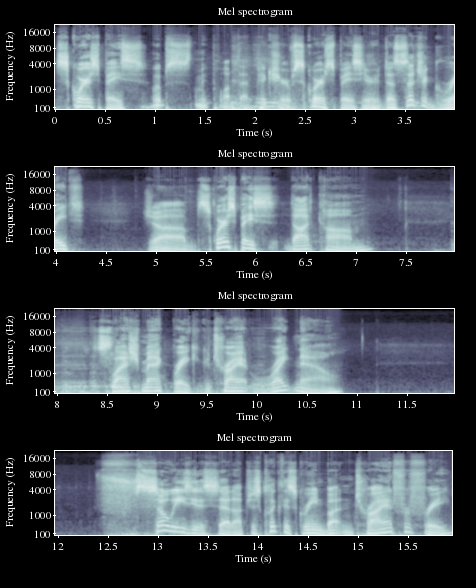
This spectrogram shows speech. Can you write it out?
Squarespace, whoops, let me pull up that picture of Squarespace here. It does such a great job. Squarespace.com slash Mac Break. You can try it right now. So easy to set up. Just click this green button. Try it for free.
